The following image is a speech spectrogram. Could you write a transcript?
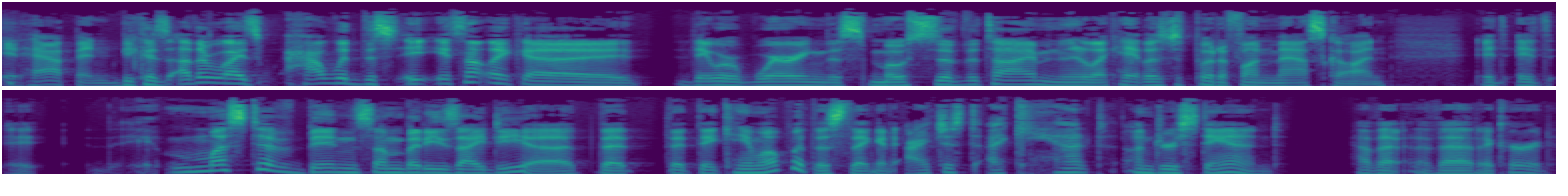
it happened. Because otherwise, how would this? it- It's not like uh they were wearing this most of the time, and they're like, "Hey, let's just put a fun mask on." It it. it it must have been somebody's idea that, that they came up with this thing, and I just I can't understand how that that occurred.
